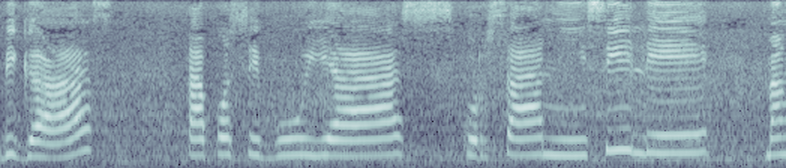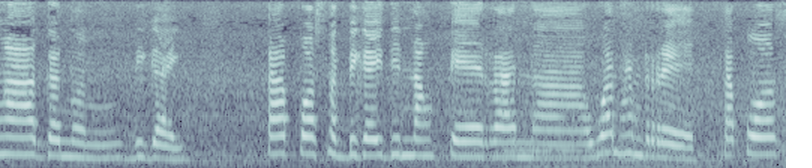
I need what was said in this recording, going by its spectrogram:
bigas, tapos sibuyas, kursani, sili, mga ganun bigay. Tapos, nagbigay din ng pera na 100. Tapos,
